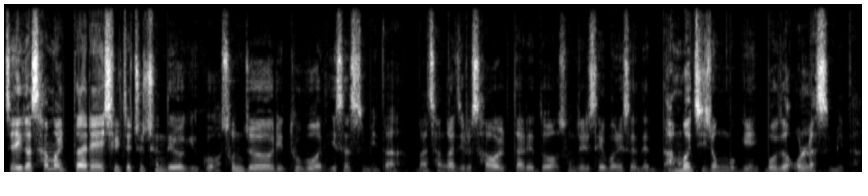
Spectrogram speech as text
저희가 3월달에 실제 추천 내역이고 손절이 두 번 있었습니다. 마찬가지로 4월달에도 손절이 세 번 있었는데 나머지 종목이 모두 다 올랐습니다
